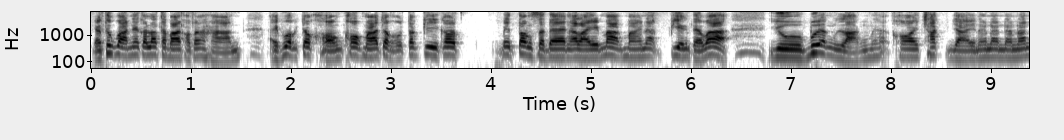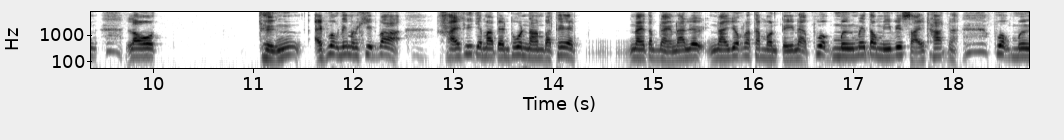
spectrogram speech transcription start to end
อย่างทุกวันนี้ก็รัฐบาลของทหารไอ้พวกเจ้าของคอกม้าเจ้าของตักกี้ก็ไม่ต้องแสดงอะไรมากมายนะเพียงแต่ว่าอยู่เบื้องหลังนะคอยชักใยนะนั้นดังนั้น เราถึงไอ้พวกนี้มันคิดว่า ใครที่จะมาเป็นผู้นำประเทศ ในตำแหน่งนายกนายกรัฐมนตรีนะพวกมึงไม่ต้องมีวิสัยทัศน์นะพวกมึง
